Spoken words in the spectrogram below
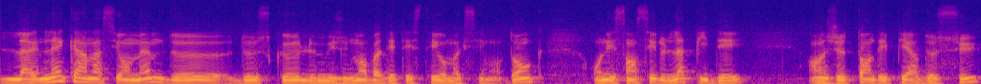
l'incarnation même de, de ce que le musulman va détester au maximum. Donc, on est censé le lapider en jetant des pierres dessus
